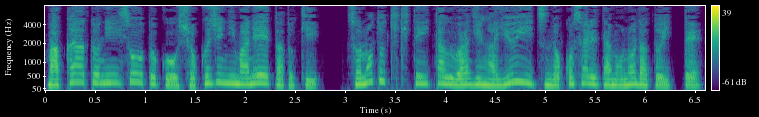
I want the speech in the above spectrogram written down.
マカートニー総督を食事に招いたとき、その時着ていた上着が唯一残されたものだと言って、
